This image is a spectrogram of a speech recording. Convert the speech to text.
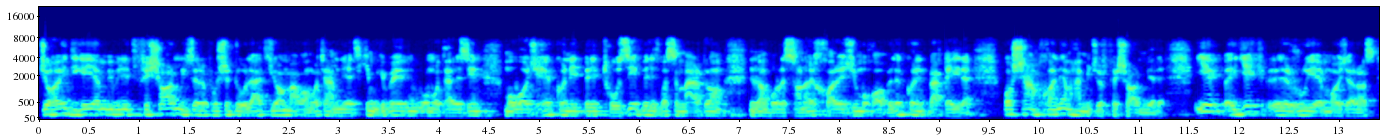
جاهای دیگه هم می‌بینید فشار می‌ذاره پشت دولت یا مقامات امنیتی که میگه برید با معترضین مواجهه کنید برید توضیح بدید واسه مردم نمی‌دونم با رسانه‌های خارجی مقابله کنید و غیره. با شمخانی هم همینجور فشار میاره یک روی ماجراست.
